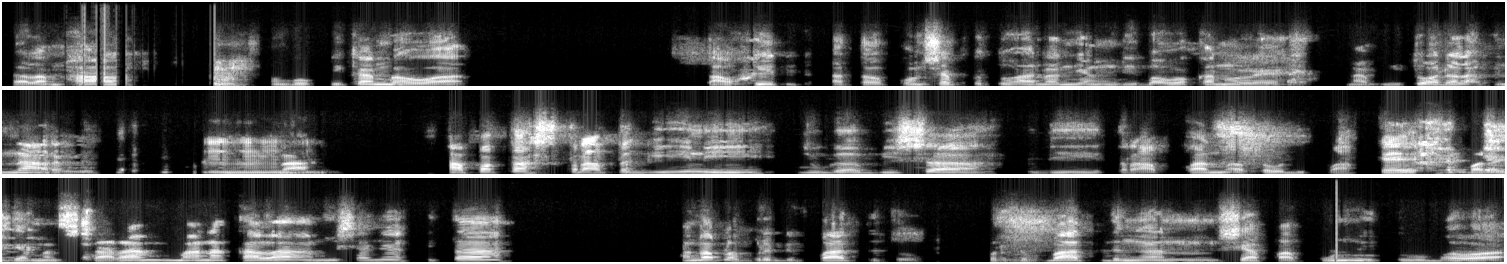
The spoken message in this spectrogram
dalam hal membuktikan bahwa tauhid atau konsep ketuhanan yang dibawakan oleh Nabi itu adalah benar. Gitu. Mm-hmm. Nah, apakah strategi ini juga bisa diterapkan atau dipakai pada zaman sekarang? Manakala misalnya kita anggaplah berdebat itu, berdebat dengan siapa pun itu bahwa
